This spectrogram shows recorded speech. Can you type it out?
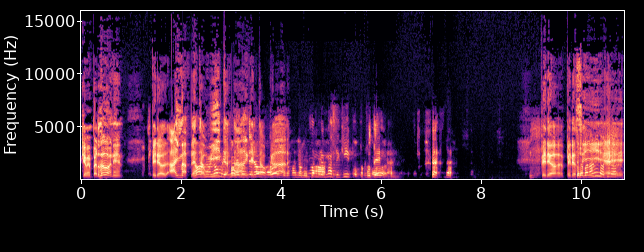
que me perdonen. Pero hay más plata no, no, Ángel, no, más equipo, por Pero, pero, sí, para mí no tiene, eh,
